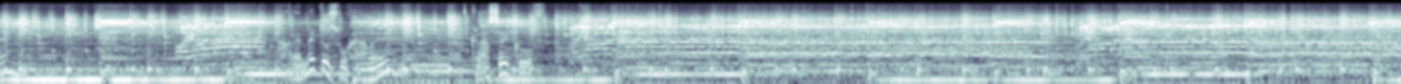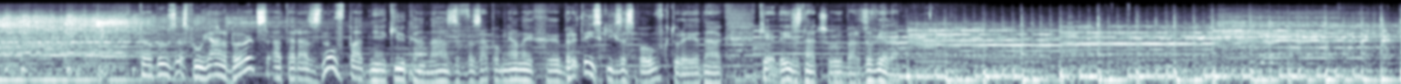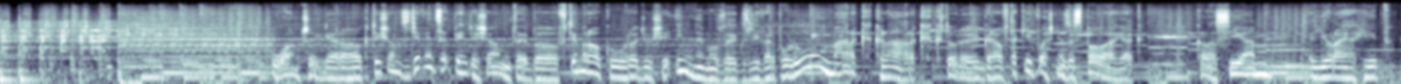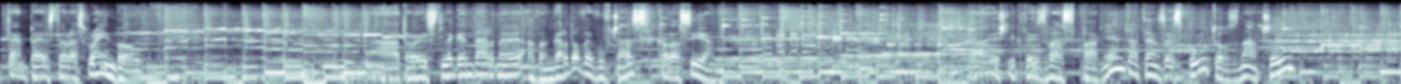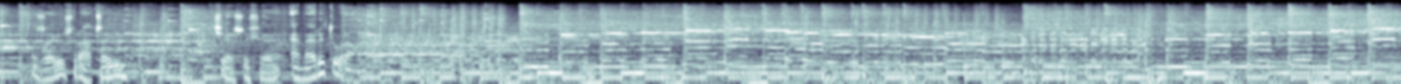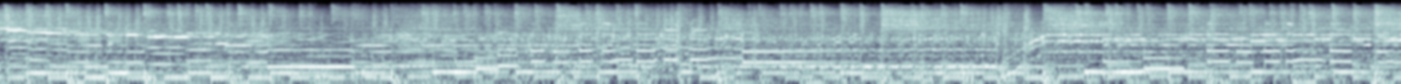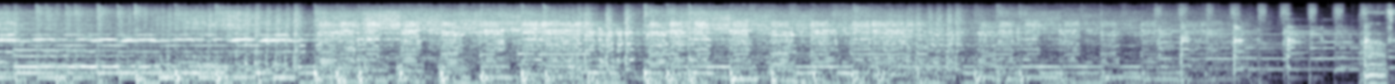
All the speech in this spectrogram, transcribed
Ale my tu słuchamy klasyków. To był zespół Yardbirds, a teraz znów padnie kilka nazw zapomnianych brytyjskich zespołów, które jednak kiedyś znaczyły bardzo wiele. Łączy je rok 1950, bo w tym roku urodził się inny muzyk z Liverpoolu, Mark Clark, który grał w takich właśnie zespołach jak Colosseum, Uriah Heep, Tempest oraz Rainbow a to jest legendarne, awangardowe wówczas Colosseum. A jeśli ktoś z Was pamięta ten zespół, to znaczy, że już raczej cieszy się emeryturą.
